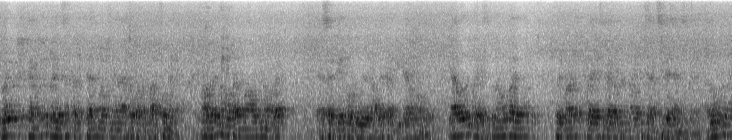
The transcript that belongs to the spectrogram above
ഇവിടെ കേരളത്തിലെ പ്ലേയേഴ്സിനെ കളിക്കാനുള്ള ഞാൻ നേരത്തെ പറഞ്ഞ പ്ലാറ്റ്ഫോമില്ല അപ്പോൾ അവരെ നമ്മൾ പരമാവധി നമ്മുടെ എസ് എൽ കെയിൽ കൊണ്ടുവരിക അവരെ കളിപ്പിക്കാമെന്നുണ്ട് ഈ അറുപത് പ്ലേയേഴ്സ് നമ്മൾ പറയുന്നത് ഒരുപാട് പ്ലേയേഴ്സ് കേരളത്തിൽ നമുക്ക് ചാൻസ് ഇല്ല ചാൻസ് ഇല്ല. അതുകൊണ്ട് തന്നെ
